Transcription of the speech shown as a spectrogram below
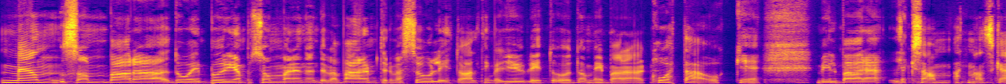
män som bara då i början på sommaren och det var varmt och det var soligt och allting var ljuvligt och de är bara kåta och eh, vill bara liksom att man ska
